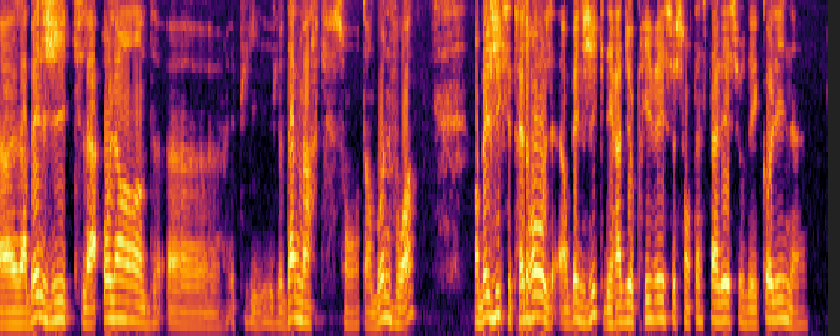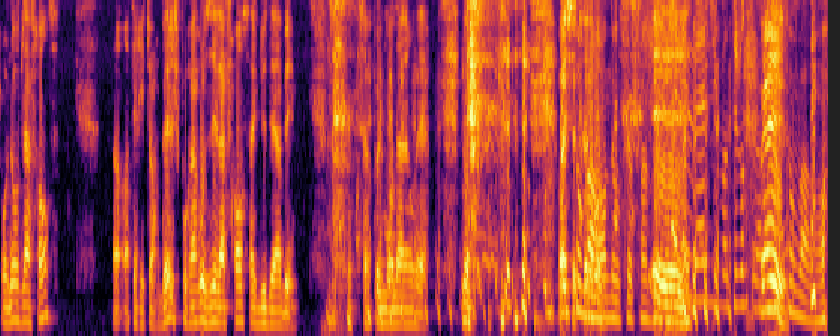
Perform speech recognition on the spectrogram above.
Euh, la Belgique, la Hollande et puis le Danemark sont en bonne voie. En Belgique, c'est très drôle. En Belgique, des radios privées se sont installées sur des collines au nord de la France en territoire belge pour arroser la France avec du DAB. c'est un peu le monde à l'envers. ouais, ils sont marrants, nos copains ils sont marrants.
